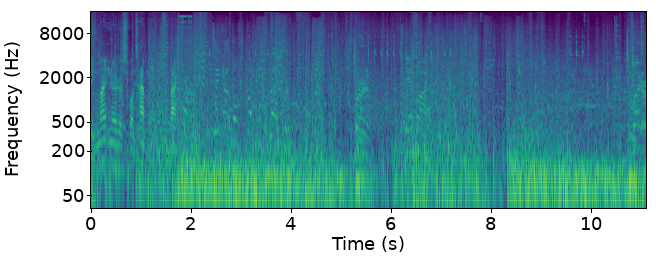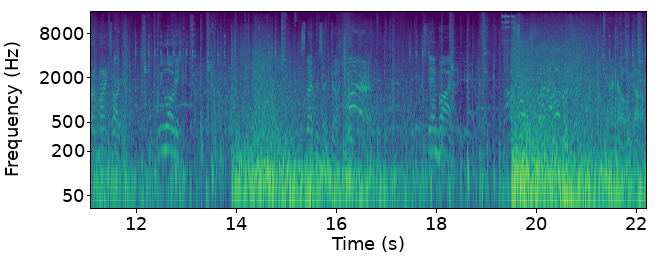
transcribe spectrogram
You might notice what's happening in the background. Take out those fucking snipers! Burn 'em. Stand by. Fire on my target. Reloading. Snipers are done. Fire! Stand by. Lot of soldiers by the Hubbard! Yeah, I know, we got him.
